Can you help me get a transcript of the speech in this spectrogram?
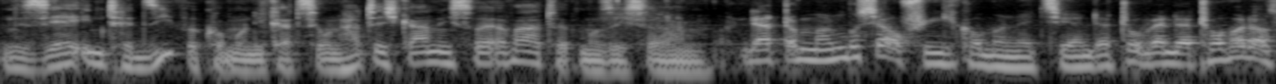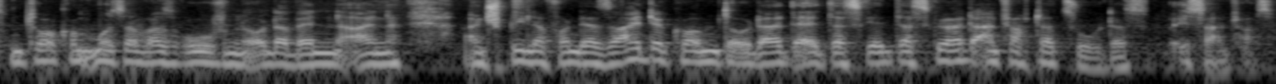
Eine sehr intensive Kommunikation hatte ich gar nicht so erwartet, muss ich sagen. Ja, man muss ja auch viel kommunizieren. Der, Tor- wenn der Torwart aus dem Tor kommt, muss er was rufen. Oder wenn ein, ein Spieler von der Seite kommt. Oder der- das, das gehört einfach dazu. Das ist einfach so.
